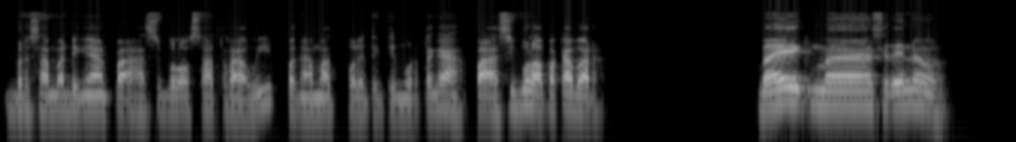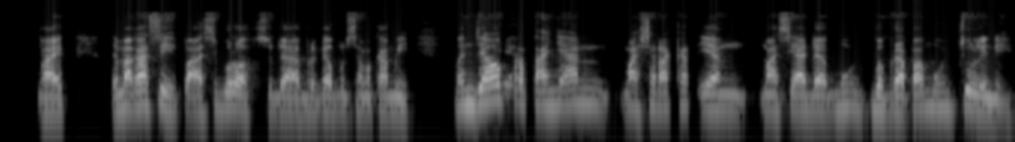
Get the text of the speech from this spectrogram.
bersama dengan Pak Hasibullah Satrawi pengamat politik Timur Tengah Pak Hasibullah apa kabar Baik Mas Reno Baik, terima kasih Pak Hasibullah sudah bergabung sama kami. Menjawab ya. pertanyaan masyarakat yang masih ada beberapa muncul ini,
